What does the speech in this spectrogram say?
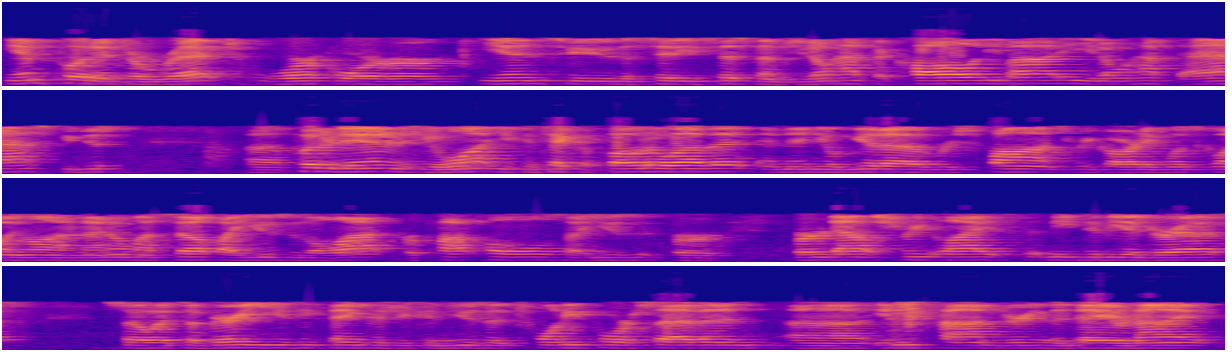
input a direct work order into the city systems. You don't have to call anybody. You don't have to ask. You just put it in, and if you want, you can take a photo of it, and then you'll get a response regarding what's going on. And I know myself, I use it a lot for potholes. I use it for burned out street lights that need to be addressed. So it's a very easy thing because you can use it 24/7, uh, anytime during the day or night,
